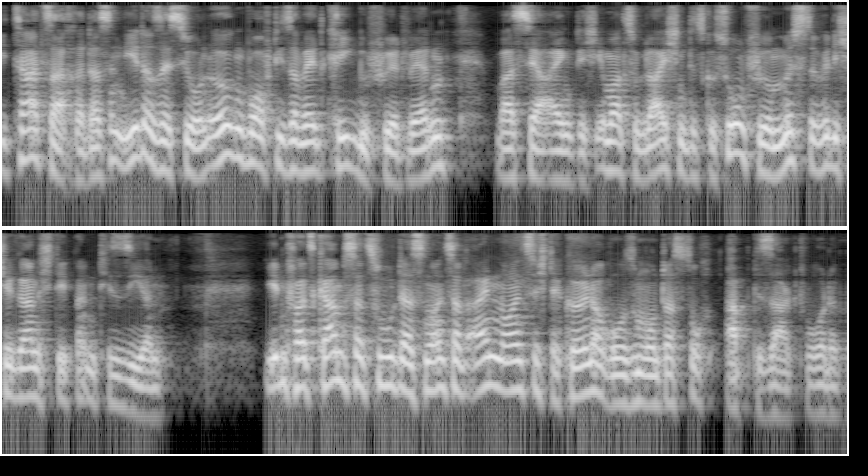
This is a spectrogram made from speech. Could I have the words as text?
Die Tatsache, dass in jeder Session irgendwo auf dieser Welt Kriege geführt werden, was ja eigentlich immer zur gleichen Diskussion führen müsste, will ich hier gar nicht thematisieren. Jedenfalls kam es dazu, dass 1991 der Kölner Rosenmontagszug abgesagt wurde.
